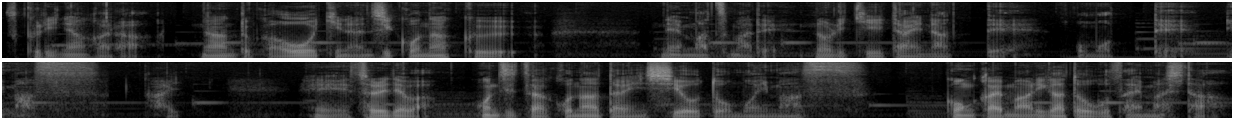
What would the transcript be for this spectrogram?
作りながら、なんとか大きな事故なく年末まで乗り切りたいなって思っています。はい。えー、それでは本日はこの辺りにしようと思います。今回もありがとうございました。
